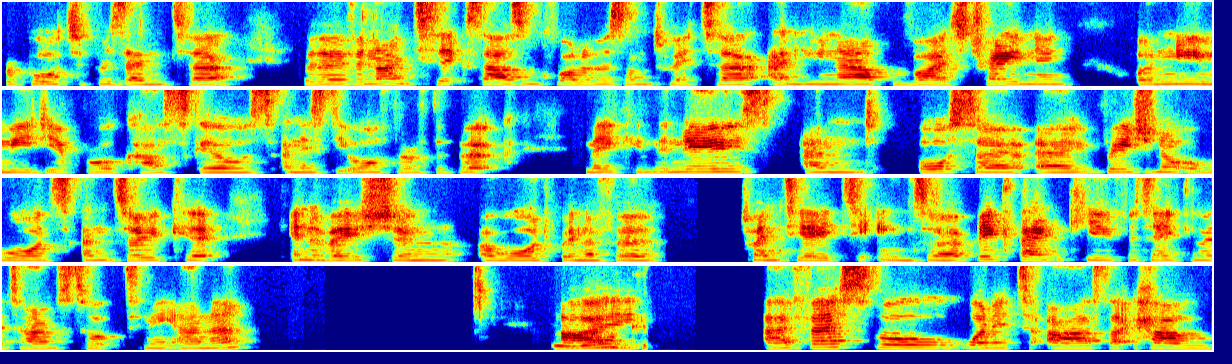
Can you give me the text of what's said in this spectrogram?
reporter presenter with over 96,000 followers on Twitter and who now provides training on new media broadcast skills and is the author of the book Making the News and also a regional awards and Zokit Innovation Award winner for 2018. So a big thank you for taking the time to talk to me, Anna. You're I, welcome. I first of all wanted to ask like how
